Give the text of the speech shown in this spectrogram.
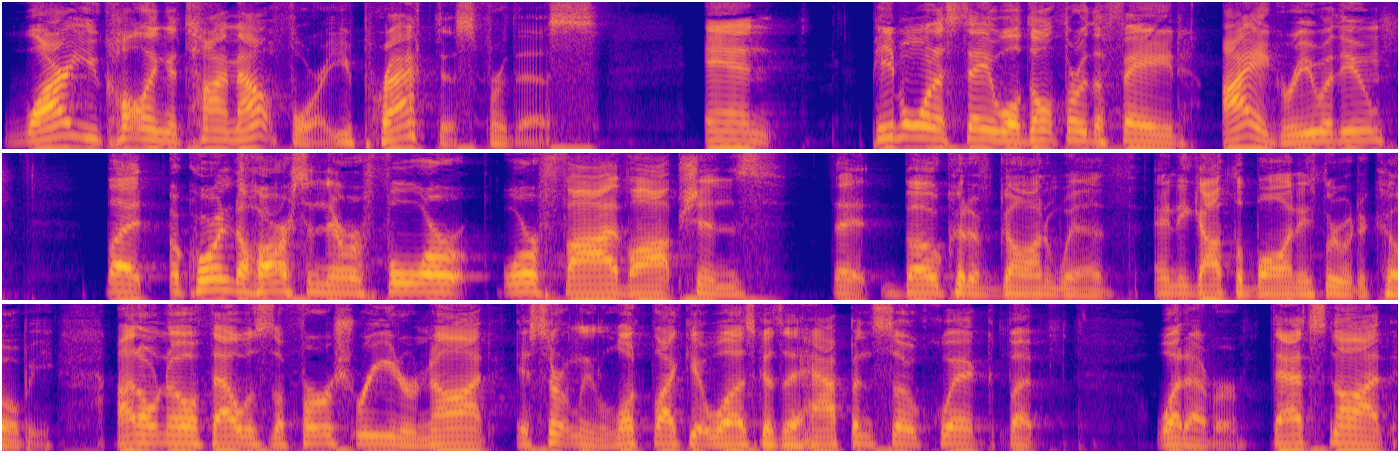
why are you calling a timeout for it? You practice for this. And people want to say, well, don't throw the fade. I agree with you. But according to Harsin, there were four or five options that Bo could have gone with, and he got the ball and he threw it to Kobe. I don't know if that was the first read or not. It certainly looked like it was because it happened so quick, but whatever. That's not,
